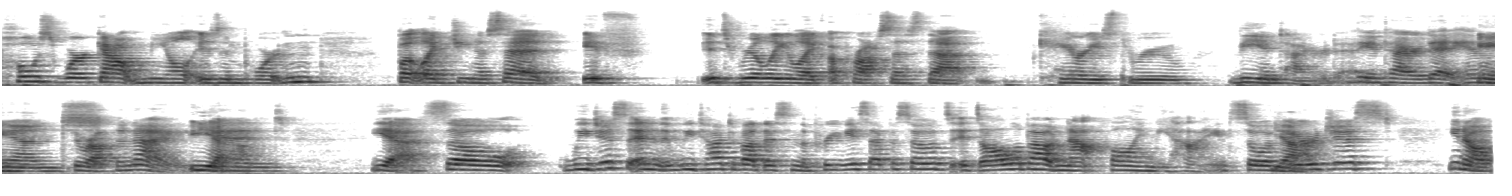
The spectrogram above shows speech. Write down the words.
post-workout meal is important, but like Gina said, if it's really like a process that carries through the entire day. The entire day and, And throughout the night. Yeah. And yeah, so we just and we talked about this in the previous episodes. It's all about not falling behind. So if Yeah. you're just, you know,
